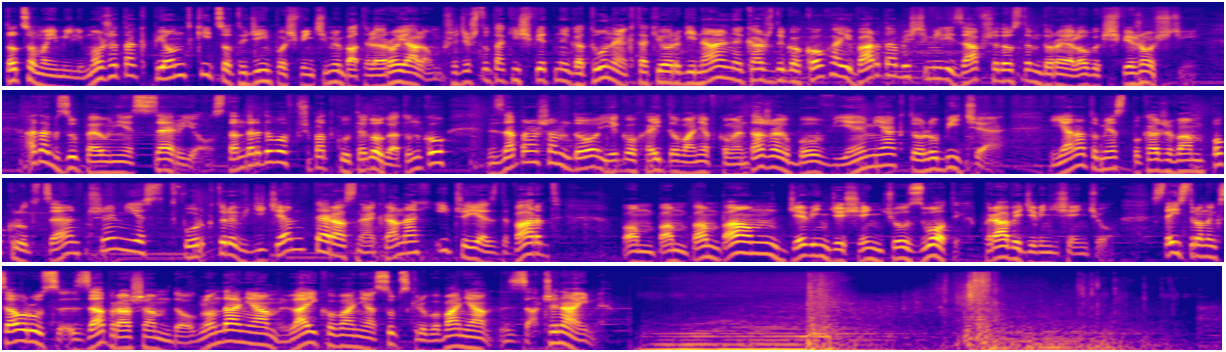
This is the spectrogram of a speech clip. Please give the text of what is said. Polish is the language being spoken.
To co moi mili, może tak piątki co tydzień poświęcimy Battle Royalom. Przecież to taki świetny gatunek, taki oryginalny, każdy go kocha i warto abyście mieli zawsze dostęp do royalowych świeżości. A tak zupełnie serio. Standardowo w przypadku tego gatunku zapraszam do jego hejtowania w komentarzach, bo wiem jak to lubicie. Ja natomiast pokażę wam pokrótce, czym jest twór, który widzicie teraz na ekranach i czy jest wart Pom pom pom pom 90 zł, prawie 90. Z tej strony Xaurus zapraszam do oglądania, lajkowania, subskrybowania. Zaczynajmy!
